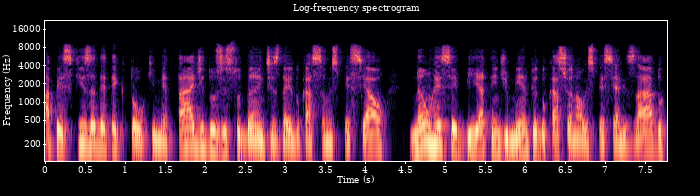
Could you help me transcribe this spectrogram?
a pesquisa detectou que metade dos estudantes da educação especial não recebia atendimento educacional especializado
